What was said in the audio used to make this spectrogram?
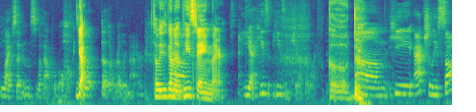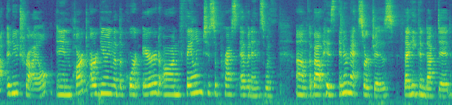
life sentence without parole. Yeah. So it doesn't really matter. So he's gonna Um, he's staying there. Yeah, he's he's in jail for life. Good. Um, he actually sought a new trial, in part arguing that the court erred on failing to suppress evidence with um, about his internet searches that he conducted,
